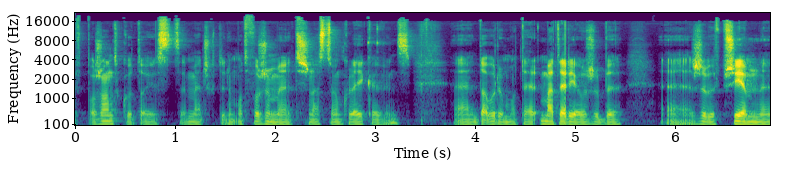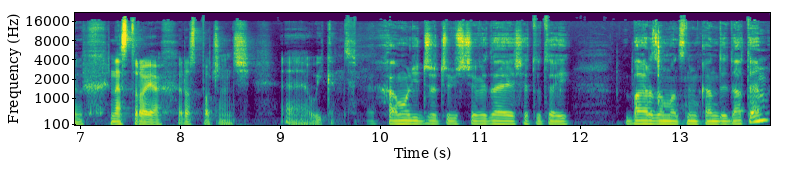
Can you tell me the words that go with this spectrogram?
w porządku. To jest mecz, w którym otworzymy 13 kolejkę, więc e, dobry materiał, żeby, żeby w przyjemnych nastrojach rozpocząć weekend. Hamulicz rzeczywiście wydaje się tutaj bardzo mocnym kandydatem.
